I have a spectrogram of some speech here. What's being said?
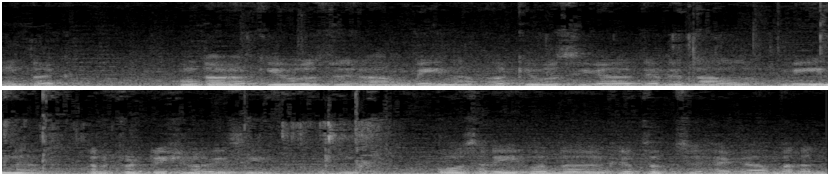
ਹੁਣ ਤੱਕ। ਹੁਣ ਤੱਕ ਅਕਿਊਜ਼ ਜਿਹੜਾ ਮੇਨ ਅਕਿਊਜ਼ ਸੀਗਾ ਜਿਹਦੇ ਨਾਲ ਮੇਨ ਕਨਫਰੰਟੇਸ਼ਨ ਹੋਈ ਸੀ। ਉਹ ਸਰੀ ਹੁਣ ਗ੍ਰਿਫਤ 'ਚ ਹੈਗਾ ਮਦਨ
